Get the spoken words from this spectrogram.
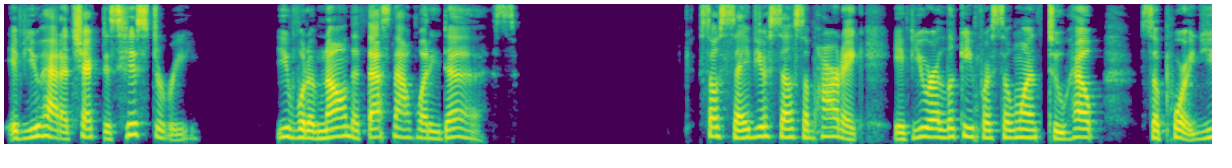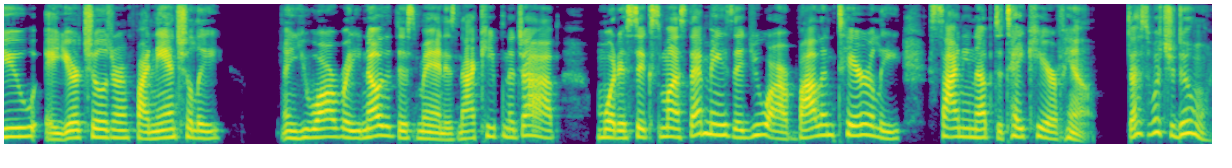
if you had a checked his history, you would have known that that's not what he does. So save yourself some heartache. If you are looking for someone to help support you and your children financially, and you already know that this man is not keeping a job more than six months, that means that you are voluntarily signing up to take care of him. That's what you're doing.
